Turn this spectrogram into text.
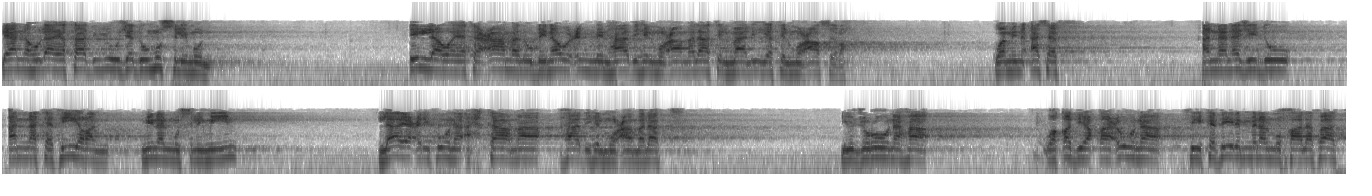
لأنه لا يكاد يوجد مسلم إلا ويتعامل بنوع من هذه المعاملات المالية المعاصرة. ومن أسف أن نجد أن كثيرا من المسلمين لا يعرفون أحكام هذه المعاملات يجرونها وقد يقعون في كثير من المخالفات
